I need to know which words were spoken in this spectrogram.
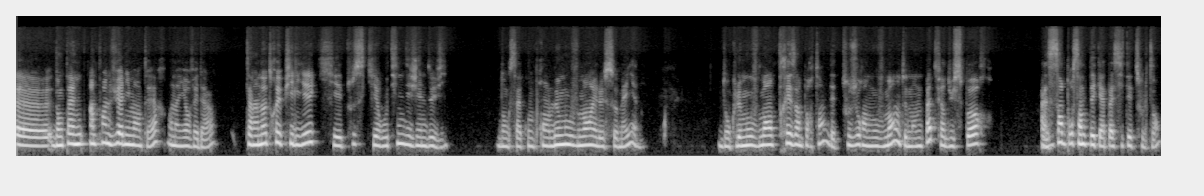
Heu, donc tu as un point de vue alimentaire en Ayurveda. Tu as un autre pilier qui est tout ce qui est routine d'hygiène de vie. Donc ça comprend le mouvement et le sommeil. Donc le mouvement, très important, d'être toujours en mouvement. On te demande pas de faire du sport à Mmh. 100 % de tes capacités tout le temps.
